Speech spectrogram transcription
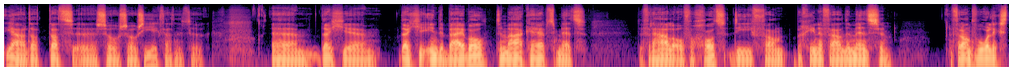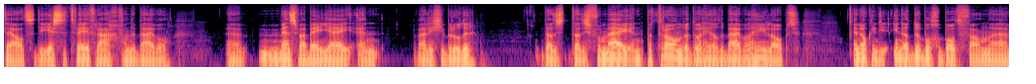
ja, dat, dat, eh, zo, zo zie ik dat natuurlijk. Ehm, dat, je, dat je in de Bijbel te maken hebt met de verhalen over God, die van begin af aan de mensen verantwoordelijk stelt. De eerste twee vragen van de Bijbel. Eh, mens, waar ben jij en waar is je broeder? Dat is, dat is voor mij een patroon wat door heel de Bijbel heen loopt. En ook in, die, in dat dubbelgebod van eh,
